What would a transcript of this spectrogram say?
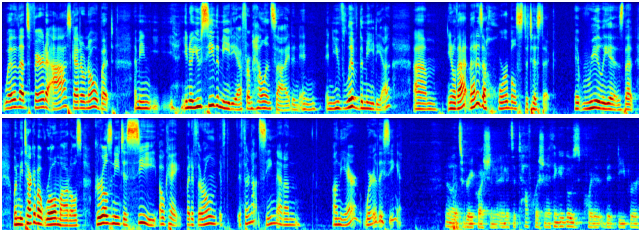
whether that's fair to ask, I don't know, but I mean, you know, you see the media from Helen's side, and, and, and you've lived the media. Um, you know, that, that is a horrible statistic. It really is. That when we talk about role models, girls need to see, okay, but if they're, own, if, if they're not seeing that on, on the air, where are they seeing it? No, that's a great question, and it's a tough question. I think it goes quite a bit deeper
